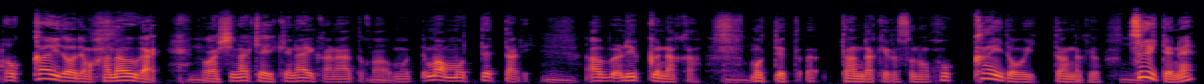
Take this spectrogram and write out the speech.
北海道でも鼻うがいとかしなきゃいけないかなとか思って、まあ持ってったり、あリュックの中持ってったんだけど、その北海道行ったんだけど、ついてね、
